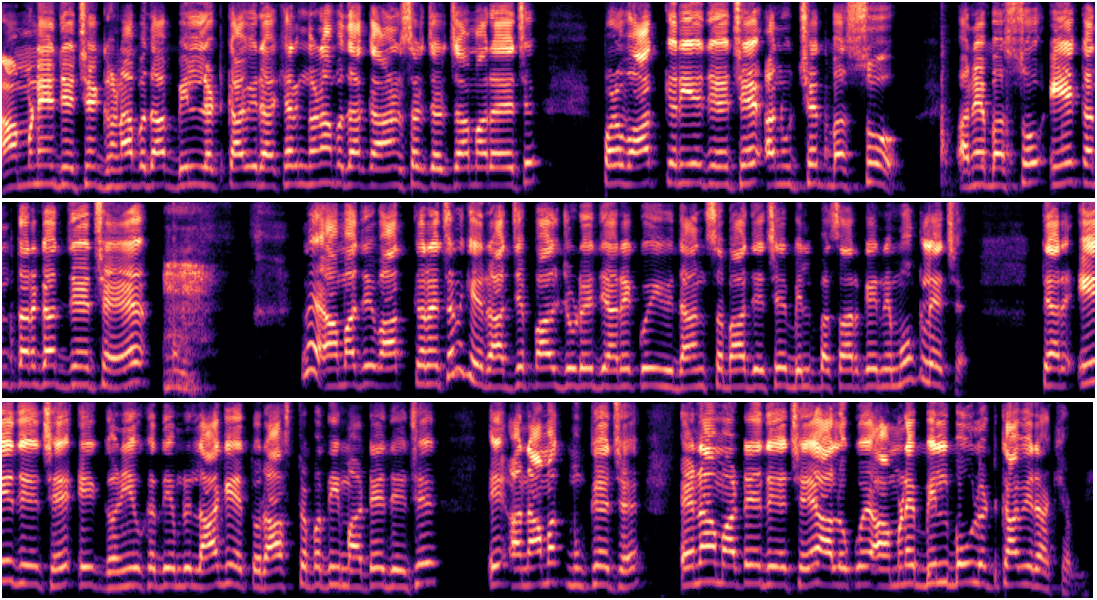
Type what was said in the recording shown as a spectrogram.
આમણે જે છે ઘણા બધા બિલ લટકાવી રાખ્યા ઘણા બધા કારણસર ચર્ચામાં રહે છે. પણ વાત કરીએ જે છે અનુચ્છેદ બસો અને બસો એક અંતર્ગત જે છે, ને આમાં જે વાત કરે છે ને કે રાજ્યપાલ જોડે જ્યારે કોઈ વિધાનસભા જે છે બિલ પસાર કરીને મોકલે છે, ત્યારે એ જે છે એ ઘણી વખત એમને લાગે તો રાષ્ટ્રપતિ માટે જે છે એ અનામત મૂકે છે. એના માટે જે છે આ લોકોએ આમણે બિલ બહુ લટકાવી રાખ્યા.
